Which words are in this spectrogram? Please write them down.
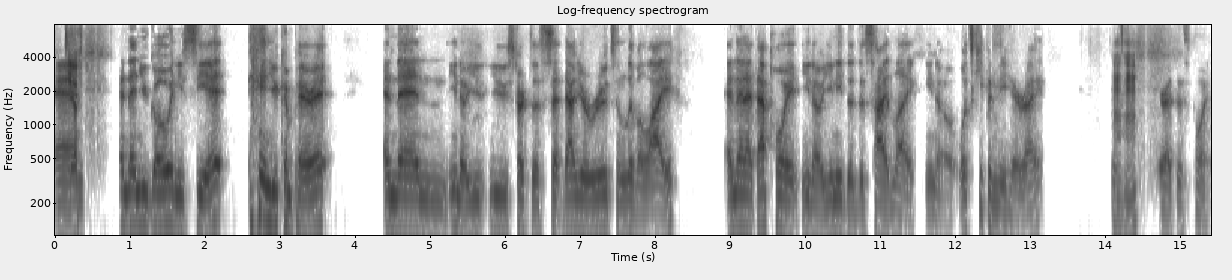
And yeah. and then you go and you see it and you compare it and then you know you you start to set down your roots and live a life. And then at that point you know you need to decide like you know what's keeping me here right? Mm-hmm. here at this point?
